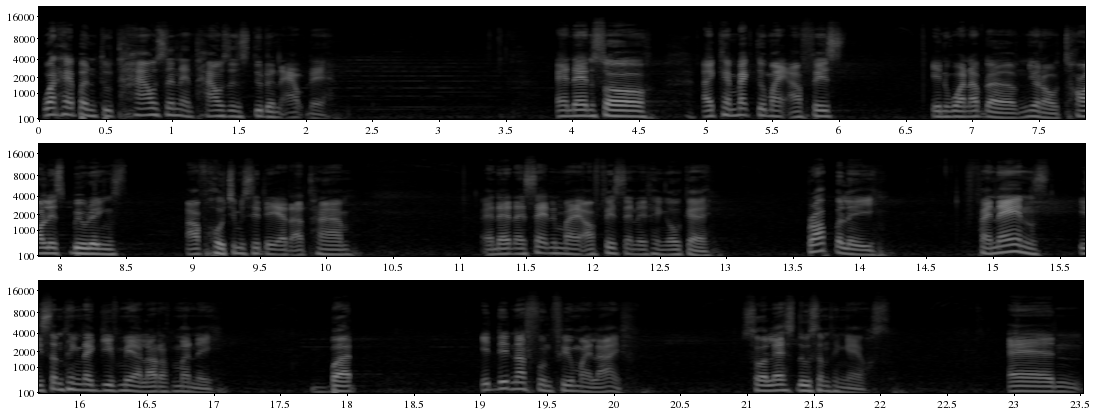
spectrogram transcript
What happened to thousands and thousands of students out there? And then so I came back to my office in one of the you know tallest buildings of Ho Chi Minh City at that time. And then I sat in my office and I think, okay, properly, finance is something that gives me a lot of money, but it did not fulfill my life. So let's do something else. And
